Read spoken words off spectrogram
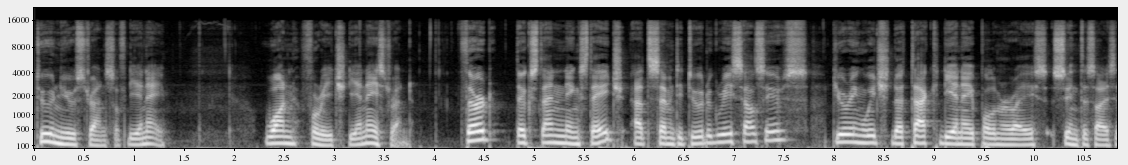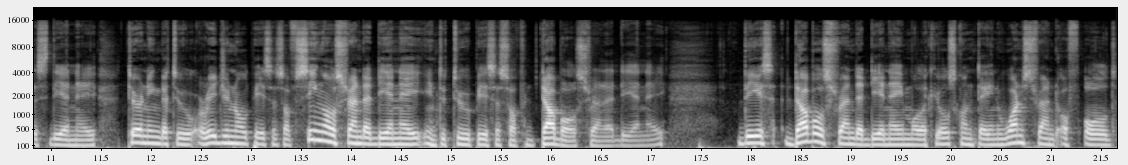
two new strands of DNA, one for each DNA strand. Third, the extending stage at 72 degrees Celsius, during which the Taq DNA polymerase synthesizes DNA, turning the two original pieces of single-stranded DNA into two pieces of double-stranded DNA. These double-stranded DNA molecules contain one strand of old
